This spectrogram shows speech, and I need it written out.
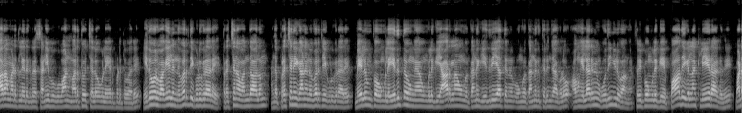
ஆறாம் இடத்துல இருக்கிற சனி பகவான் மருத்துவ செலவுகளை ஏற்படுத்துவார். ஏதோ ஒரு வகையில் நிவர்த்தி கொடுக்குறாரு. பிரச்சனை வந்தாலும் அந்த பிரச்சனைக்கான நிவர்த்தியை கொடுக்குறாரு. மேலும் இப்போ உங்களை எதிர்த்தவங்க உங்களுக்கு யாரெல்லாம் உங்க கண்ணுக்கு எதிரியா தெரி- உங்க கண்ணுக்கு தெரிஞ்சாங்களோ அவங்க எல்லாருமே ஒதுங்கிடுவாங்க. ஸோ இப்போ உங்களுக்கு பாதைகள்லாம் கிளியர் ஆகுது. பட்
